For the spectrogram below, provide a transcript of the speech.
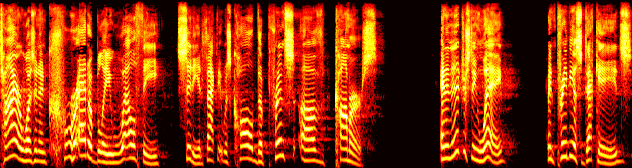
Tyre was an incredibly wealthy city. In fact, it was called the Prince of Commerce. And in an interesting way, in previous decades,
